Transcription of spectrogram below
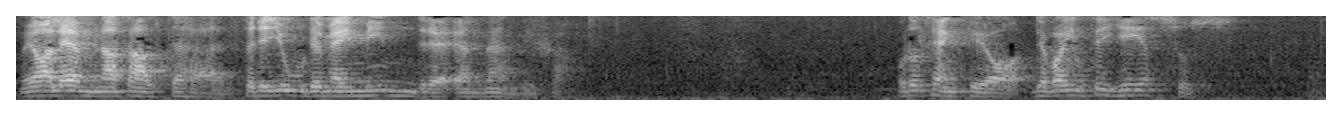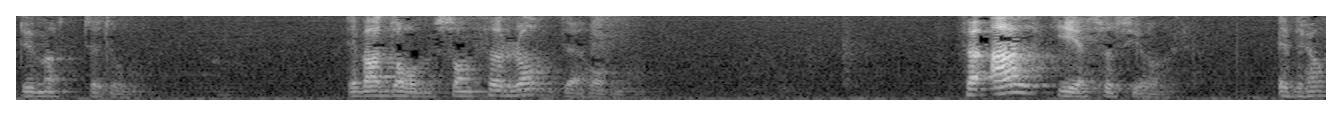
Men jag har lämnat allt det här, för det gjorde mig mindre än människa. Och då tänker jag, det var inte Jesus du mötte då. Det var de som förrådde honom. För allt Jesus gör är bra.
